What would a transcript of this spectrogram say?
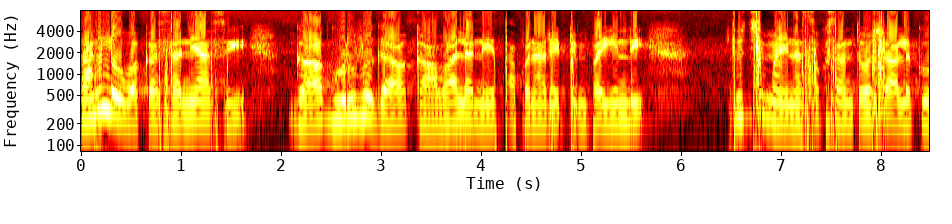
తనలో ఒక సన్యాసిగా గురువుగా కావాలనే తపన రెట్టింపయింది. తుచ్చమైన సుఖ సంతోషాలకు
